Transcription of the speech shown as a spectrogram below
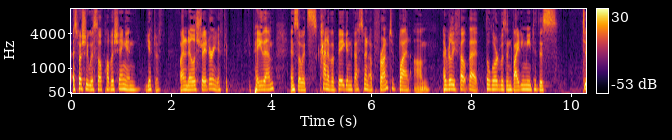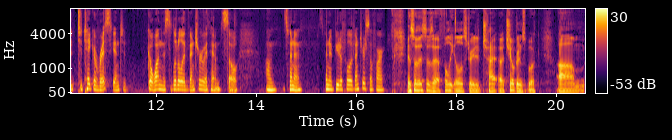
especially with self publishing, and you have to find an illustrator and you have to, to, pay them, and so it's kind of a big investment up front. But um, I really felt that the Lord was inviting me to this to to take a risk and to go on this little adventure with Him. So um, it's been a it's been a beautiful adventure so far. And so this is a fully illustrated chi- uh, children's book. Um,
